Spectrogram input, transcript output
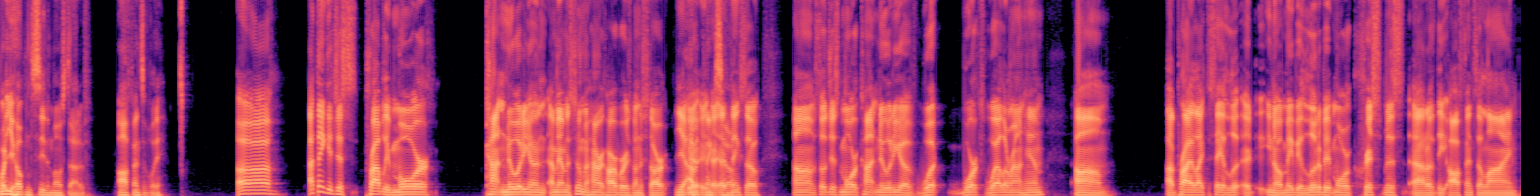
What are you hoping to see the most out of offensively? Uh, I think it's just probably more continuity on. I mean, I'm assuming Heinrich Haarberg is going to start. Yeah, I think I, so. think so. Um, so just more continuity of what works well around him. Um, I'd probably like to say a little, you know, maybe a little bit more Christmas out of the offensive line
